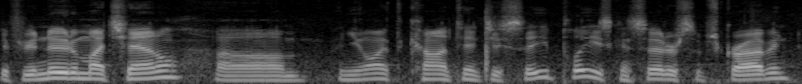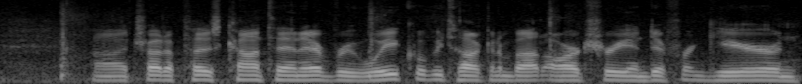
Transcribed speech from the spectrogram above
If you're new to my channel um, and you like the content you see, please consider subscribing. Uh, I try to post content every week. We'll be talking about archery and different gear and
